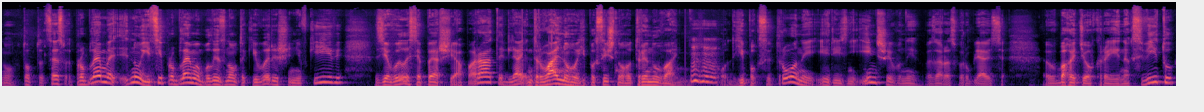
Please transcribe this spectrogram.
Ну, тобто, це проблеми. Ну і ці проблеми були знов таки вирішені в Києві. З'явилися перші апарати для інтервального гіпоксичного тренування. Мгм. От гіпокситрони і різні інші. Вони зараз виробляються в багатьох країнах світу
